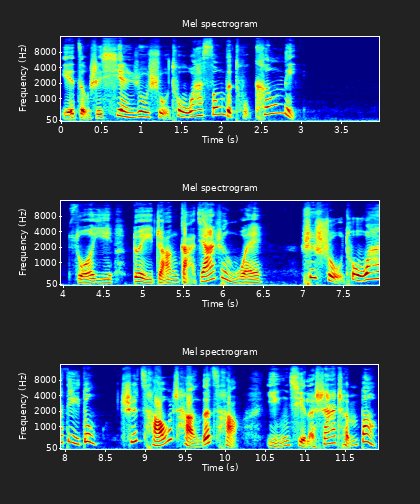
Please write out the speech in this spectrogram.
也总是陷入鼠兔挖松的土坑里。所以队长嘎加认为是鼠兔挖地洞、吃草场的草，引起了沙尘暴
